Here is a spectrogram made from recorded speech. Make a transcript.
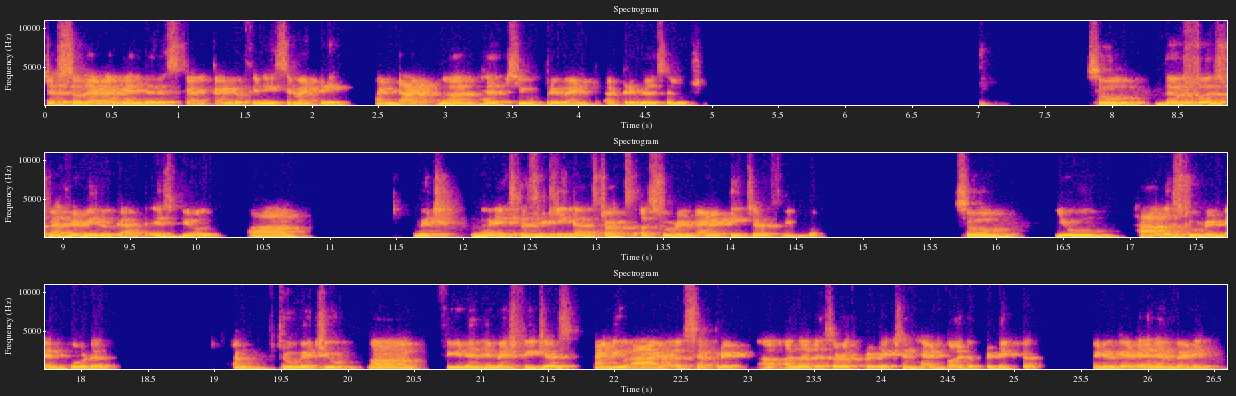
just so that again there is kind of an asymmetry and that uh, helps you prevent a trivial solution. So the first method we look at is BYOL, uh, which explicitly constructs a student and a teacher framework. So you have a student encoder um, through which you uh, feed in image features and you add a separate uh, another sort of prediction head called a predictor and you get an embedding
